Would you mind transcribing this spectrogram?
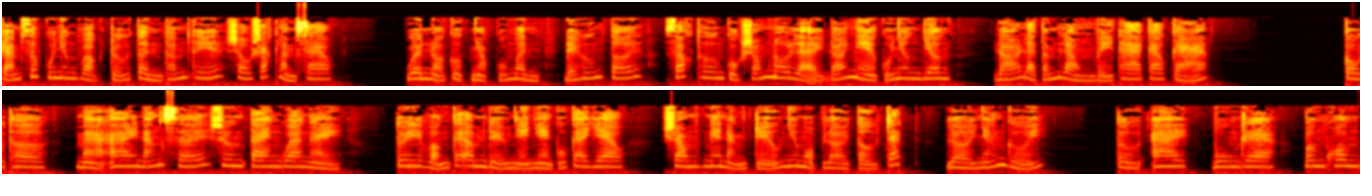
Cảm xúc của nhân vật trữ tình thấm thía, sâu sắc làm sao? Quên nỗi cực nhọc của mình để hướng tới xót thương cuộc sống nô lệ đói nghèo của nhân dân, đó là tấm lòng vị tha cao cả. Câu thơ Mà ai nắng xế sương tan qua ngày Tuy vẫn cái âm điệu nhẹ nhàng của ca dao, song nghe nặng trĩu như một lời tự trách, lời nhắn gửi. Từ ai, buông ra, bâng khuâng,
